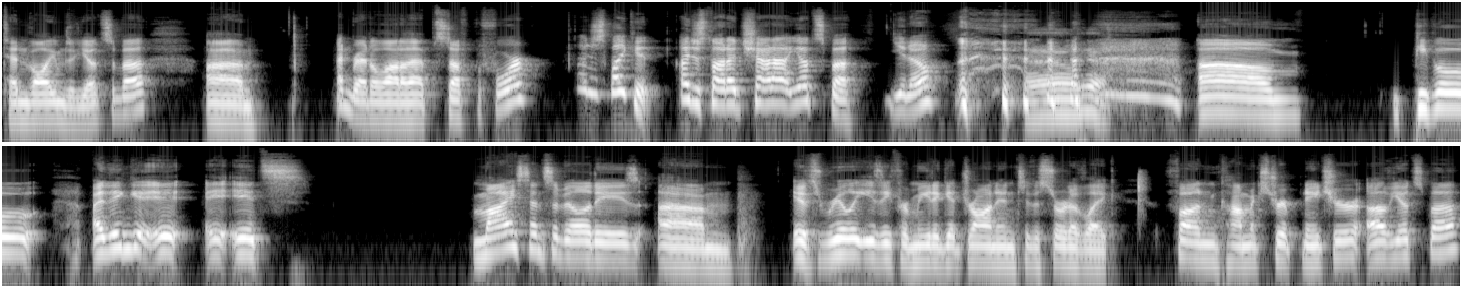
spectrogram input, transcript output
10 volumes of Yotsuba. Um, I'd read a lot of that stuff before. I just like it. I just thought I'd shout out Yotsuba, you know? Hell yeah. um, people, I think it, it it's my sensibilities. Um, it's really easy for me to get drawn into the sort of like fun comic strip nature of Yotsuba,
